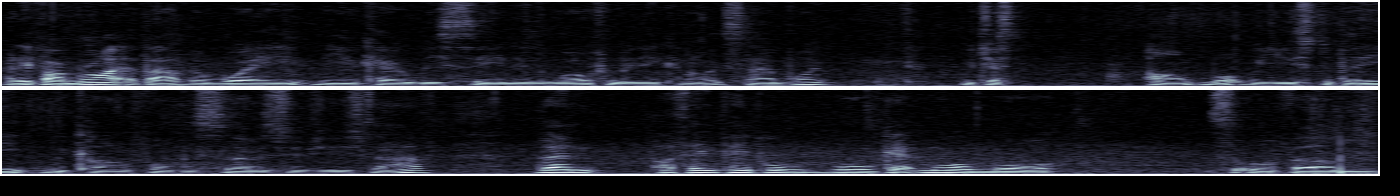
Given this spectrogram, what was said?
And if I'm right about the way the UK will be seen in the world from an economic standpoint, we just aren't what we used to be, we can't afford the services we used to have, then I think people will get more and more sort of um,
